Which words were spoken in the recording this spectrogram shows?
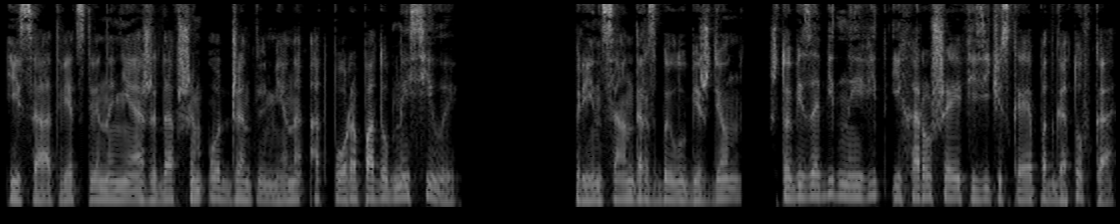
и, соответственно, не ожидавшим от джентльмена отпора подобной силы. Принц Андерс был убежден, что безобидный вид и хорошая физическая подготовка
